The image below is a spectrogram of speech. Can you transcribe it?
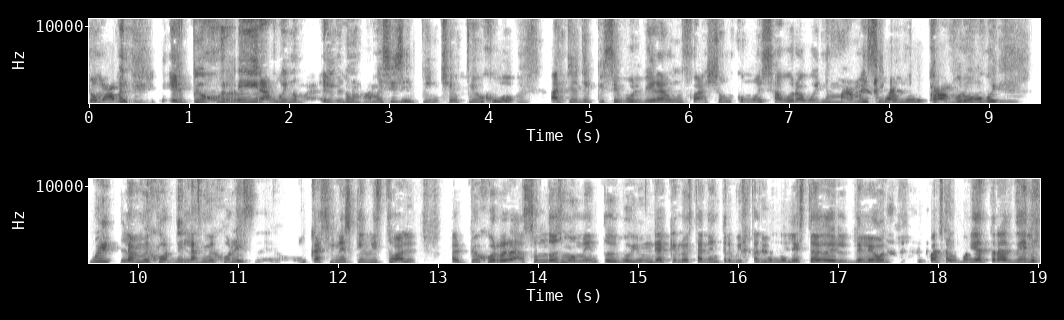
No mames, el Piojo Herrera, güey, no, mames, ese pinche Piojo, antes de que se volviera un fashion como es ahora, güey, no mames, era un cabrón, güey, güey, la mejor, de las mejores ocasiones que he visto al, al Piojo Herrera son dos momentos, güey, un día que lo están entrevistando en el estadio de, León, pasa un güey atrás de él,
